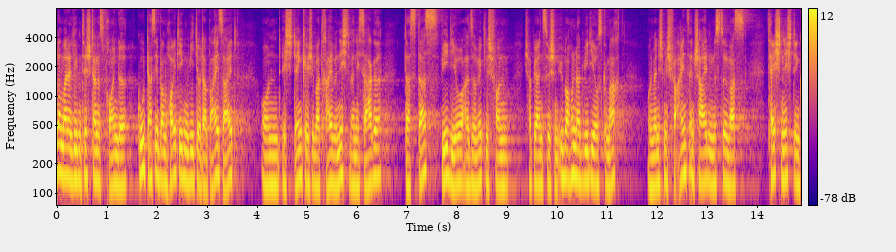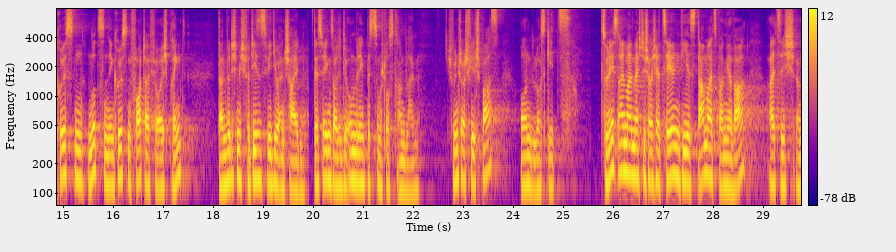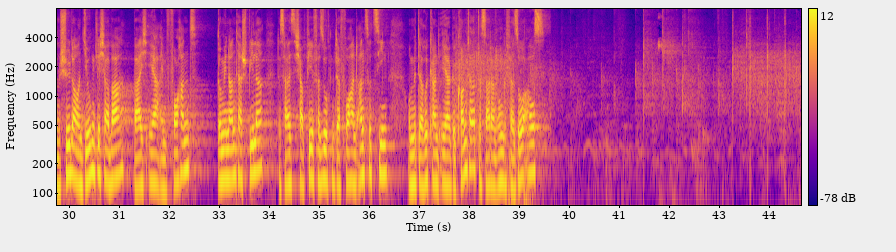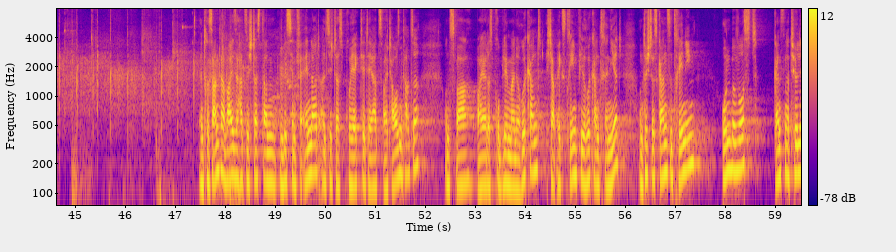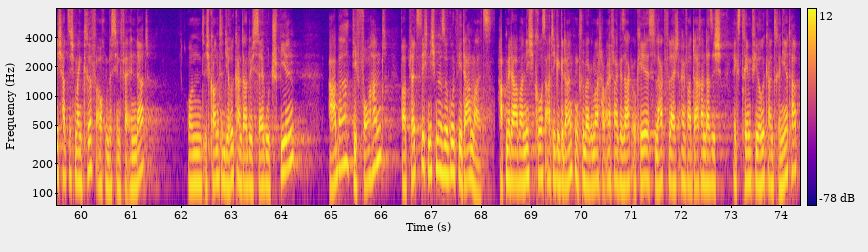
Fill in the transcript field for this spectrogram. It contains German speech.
Hallo meine lieben Tischtennisfreunde, gut, dass ihr beim heutigen Video dabei seid und ich denke, ich übertreibe nicht, wenn ich sage, dass das Video, also wirklich von, ich habe ja inzwischen über 100 Videos gemacht und wenn ich mich für eins entscheiden müsste, was technisch den größten Nutzen, den größten Vorteil für euch bringt, dann würde ich mich für dieses Video entscheiden. Deswegen solltet ihr unbedingt bis zum Schluss dranbleiben. Ich wünsche euch viel Spaß und los geht's. Zunächst einmal möchte ich euch erzählen, wie es damals bei mir war. Als ich ähm, Schüler und Jugendlicher war, war ich eher ein Vorhand-dominanter Spieler. Das heißt, ich habe viel versucht, mit der Vorhand anzuziehen und mit der Rückhand eher gekontert. Das sah dann ungefähr so aus. Interessanterweise hat sich das dann ein bisschen verändert, als ich das Projekt TTR 2000 hatte. Und zwar war ja das Problem meine Rückhand. Ich habe extrem viel Rückhand trainiert und durch das ganze Training, unbewusst, ganz natürlich, hat sich mein Griff auch ein bisschen verändert. Und ich konnte die Rückhand dadurch sehr gut spielen. Aber die Vorhand war plötzlich nicht mehr so gut wie damals. Habe mir da aber nicht großartige Gedanken drüber gemacht, habe einfach gesagt, okay, es lag vielleicht einfach daran, dass ich extrem viel Rückhand trainiert habe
